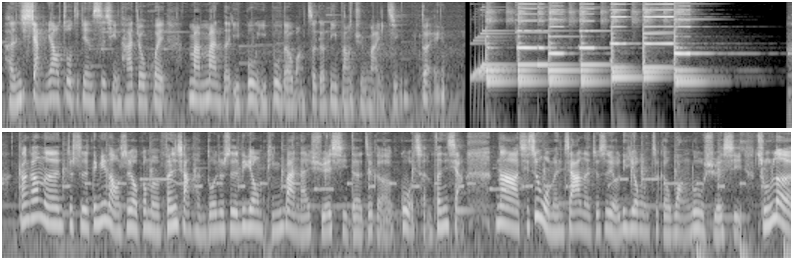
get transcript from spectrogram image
很想要做这件事情，他就会慢慢的一步一步的往这个地方去迈进。对。刚刚呢，就是丁丁老师有跟我们分享很多，就是利用平板来学习的这个过程分享。那其实我们家呢，就是有利用这个网络学习，除了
